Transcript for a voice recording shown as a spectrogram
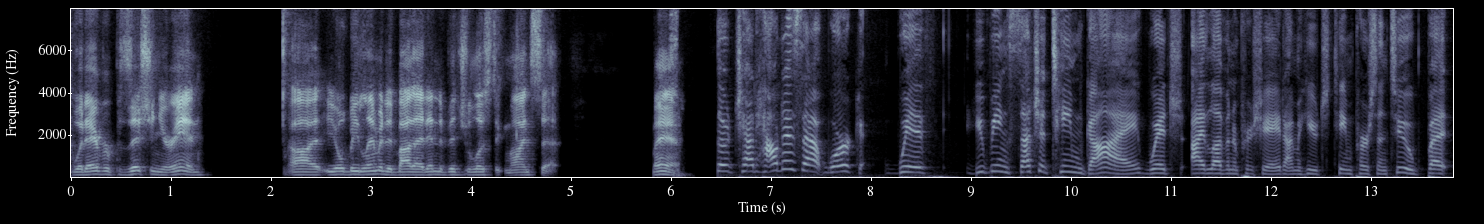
whatever position you're in, uh, you'll be limited by that individualistic mindset. Man. So, Chadd, how does that work with you being such a team guy, which I love and appreciate? I'm a huge team person too, but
